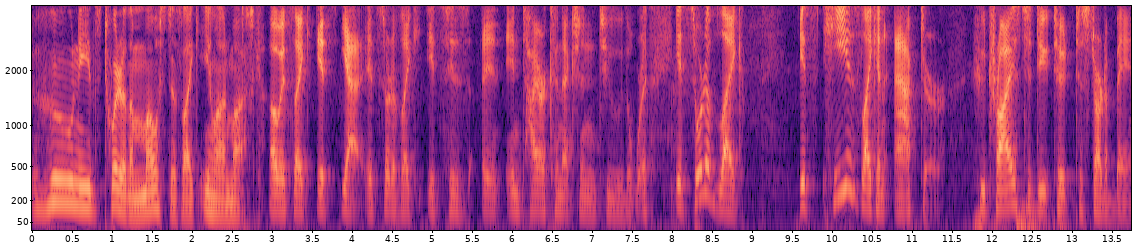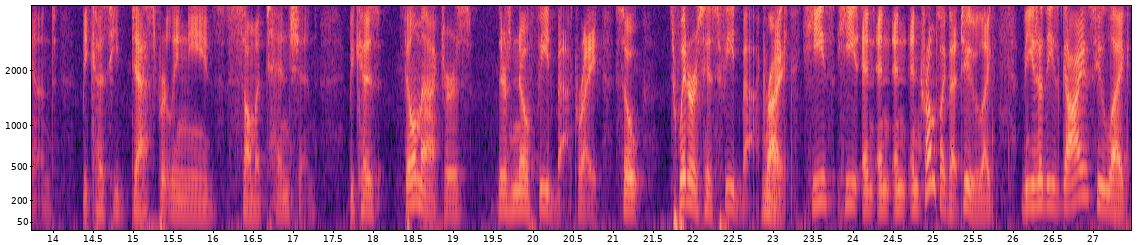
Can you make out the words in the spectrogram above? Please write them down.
who needs Twitter the most is like Elon Musk. Oh, it's like it's yeah, it's sort of like it's his uh, entire connection to the world. It's sort of like it's he is like an actor who tries to do to to start a band because he desperately needs some attention because film actors there's no feedback, right? So Twitter's his feedback. Right. Like he's he and, and and and Trump's like that too. Like these are these guys who like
